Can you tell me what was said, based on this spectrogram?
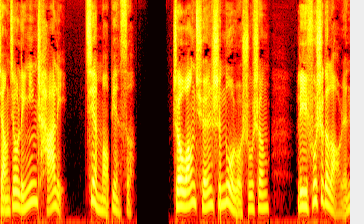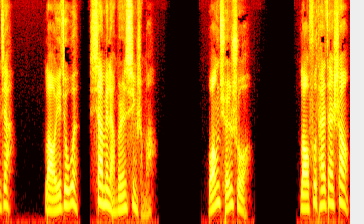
讲究灵音查理，见貌变色。这王权是懦弱书生，李福是个老人家。老爷就问：下面两个人姓什么？王权说：老富台在上，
